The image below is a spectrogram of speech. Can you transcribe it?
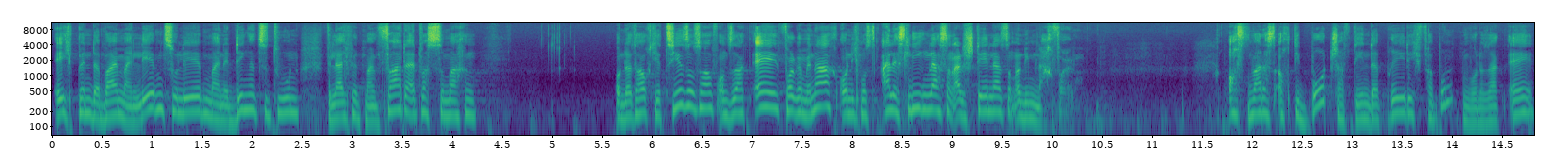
Ich bin dabei, mein Leben zu leben, meine Dinge zu tun, vielleicht mit meinem Vater etwas zu machen. Und da taucht jetzt Jesus auf und sagt, ey, folge mir nach und ich muss alles liegen lassen, alles stehen lassen und ihm nachfolgen. Oft war das auch die Botschaft, die in der Predigt verbunden wurde. Sagt, ey,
